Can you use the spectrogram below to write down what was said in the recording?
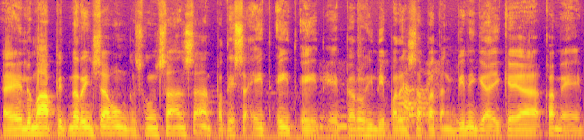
Eh, lumapit na rin siya kung, kung saan-saan, pati sa 888, eh, pero hindi pa rin sapat ang binigay. Kaya kami,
